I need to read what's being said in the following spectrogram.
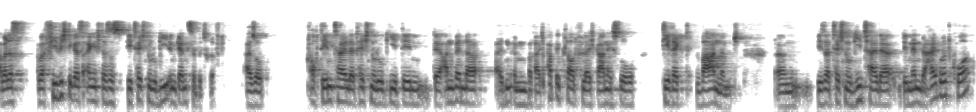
Aber das, aber viel wichtiger ist eigentlich, dass es die Technologie in Gänze betrifft. Also auch den Teil der Technologie, den der Anwender im Bereich Public Cloud vielleicht gar nicht so direkt wahrnimmt. Ähm, dieser Technologieteil, der, den nennen wir Hybrid Core.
